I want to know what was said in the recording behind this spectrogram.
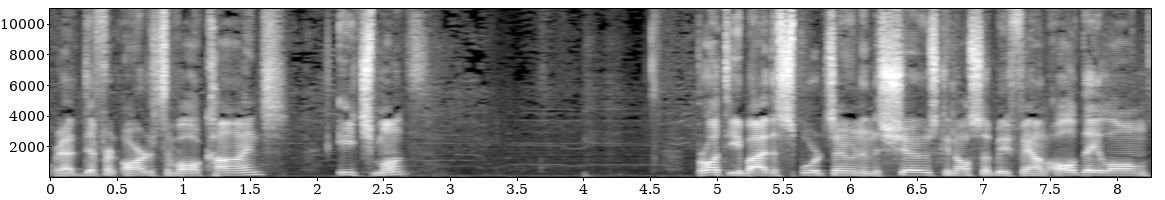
We have different artists of all kinds each month. Brought to you by the Sports Zone, and the shows can also be found all day long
